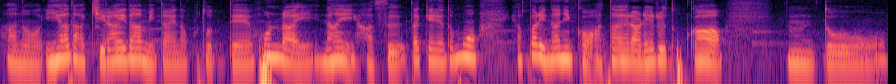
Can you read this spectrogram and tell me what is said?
あの嫌だ嫌いだみたいなことって本来ないはずだけれどもやっぱり何かを与えられるとかうんと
